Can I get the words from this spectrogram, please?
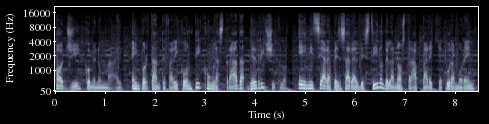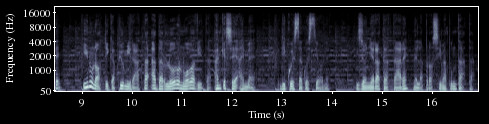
Oggi, come non mai, è importante fare i conti con la strada del riciclo e iniziare a pensare al destino della nostra apparecchiatura morente in un'ottica più mirata a dar loro nuova vita, anche se, ahimè, di questa questione bisognerà trattare nella prossima puntata.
